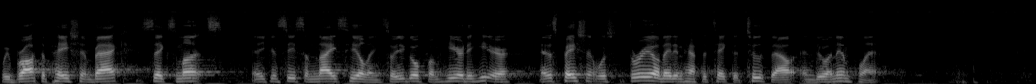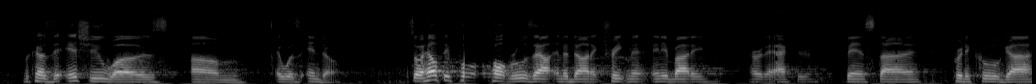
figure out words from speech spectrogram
We brought the patient back six months, and you can see some nice healing. So you go from here to here, and this patient was thrilled they didn't have to take the tooth out and do an implant. Because the issue was, um, it was endo. So a healthy pulp, rules out endodontic treatment. Anybody heard the actor? Ben Stein, pretty cool guy,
